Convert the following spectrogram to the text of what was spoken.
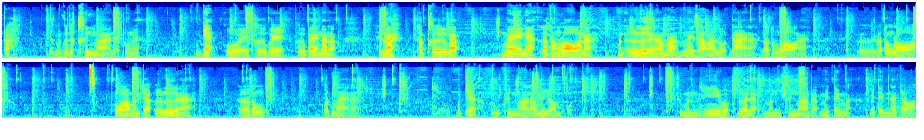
ไปะเดี๋ยวมันก็จะขึ้นมาเนี่ยตรงนี้ยเมื่อกี้โอ้ยเผลอไปเผลอไปนั่นอะ เห็นไหมถ้าเผลอแบบไม่เนี่ยเราต้องรอนะ มันเออเลอร์นะครับว่าไม่สามารถโหลดได้นะ เราต้องรอนะ เออเราต้องรอ เพราะว่ามันจะเออร์เลอร์นะแล้วเราต้องกดใหม่นะ เมื่อกี้มันขึ้นมาแล้วไม่ยอมกด คือมันนี่ด้วยแหละ มันขึ้นมาแบบไม่เต็มอะไม่เต็มหน้าจออ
